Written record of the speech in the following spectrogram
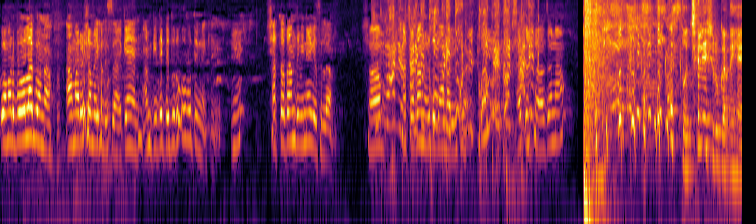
কো আমার বউ লাগবো না আমারও সবাই খালি চায় কেন? আমি কি দেখতে তোর উপপতি নাকি? হুম? সাতটা বান্ধবী নিয়ে গেছিলাম। সব সাতটা বান্ধবী থেকে আমারই চায়। এত সহজ না। তো চলে শুরু করতে হ্যাঁ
